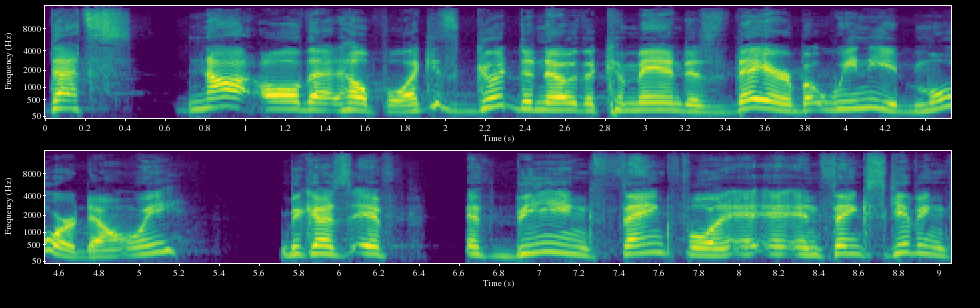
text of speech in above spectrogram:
That's not all that helpful. Like it's good to know the command is there, but we need more, don't we? Because if if being thankful and, and thanksgiving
